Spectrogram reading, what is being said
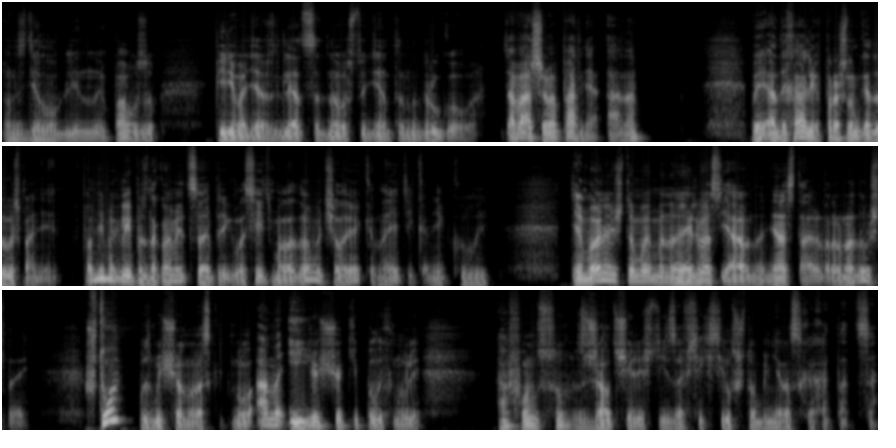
Он сделал длинную паузу, переводя взгляд с одного студента на другого. — За вашего парня, Анна. Вы отдыхали в прошлом году в Испании. Вполне могли познакомиться, пригласить молодого человека на эти каникулы. Тем более, что мой Мануэль вас явно не оставил равнодушной. — Что? — возмущенно воскликнула Анна, и ее щеки полыхнули. Афонсу сжал челюсти изо всех сил, чтобы не расхохотаться.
